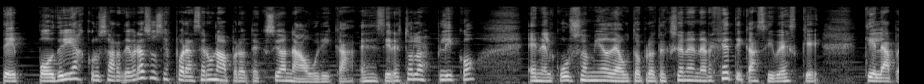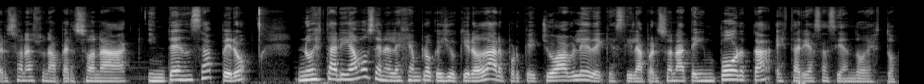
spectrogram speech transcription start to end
te podrías cruzar de brazos es por hacer una protección áurica. Es decir, esto lo explico en el curso mío de autoprotección energética, si ves que, que la persona es una persona intensa, pero no estaríamos en el ejemplo que yo quiero dar, porque yo hablé de que si la persona te importa, estarías haciendo esto.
